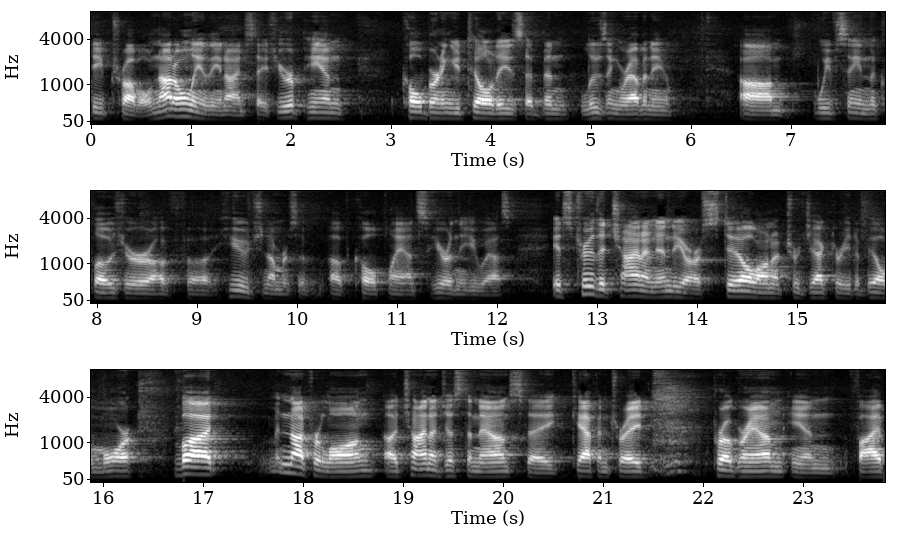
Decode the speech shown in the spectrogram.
deep trouble, not only in the United States. European coal burning utilities have been losing revenue. Um, we've seen the closure of uh, huge numbers of, of coal plants here in the U.S. It's true that China and India are still on a trajectory to build more, but not for long. Uh, China just announced a cap and trade program in five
